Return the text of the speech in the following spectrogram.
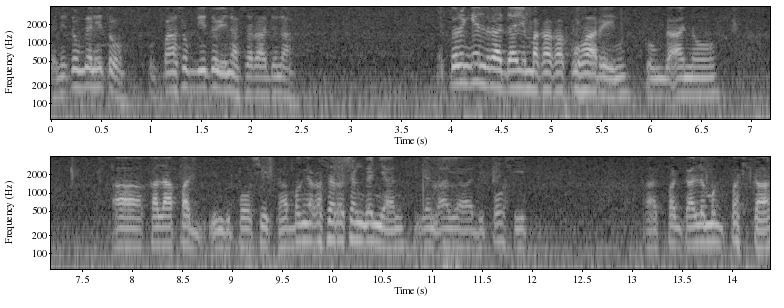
Ganitong ganito. Pagpasok dito, yun na, sarado na. Ito ring LRAD ay makakakuha rin kung gaano ah, kalapad yung deposit. Habang nakasara siyang ganyan, yan ay ah, deposit. At pagka lumagpas ka,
